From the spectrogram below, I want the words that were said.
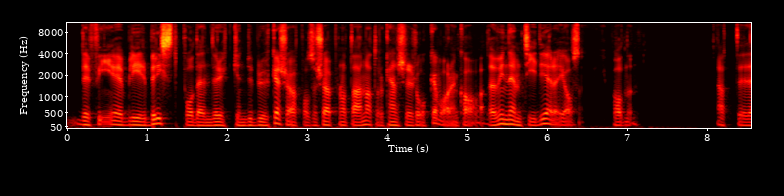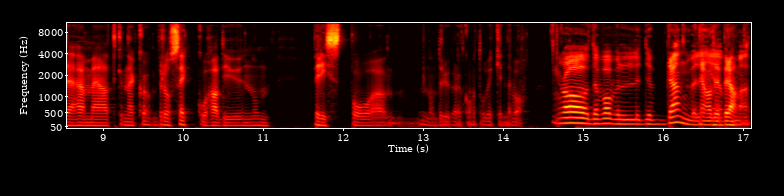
det fi- blir brist på den drycken du brukar köpa och så köper något annat och då kanske det råkar vara en cava. Det har vi nämnt tidigare i, podden. Att det här med att när prosecco hade ju någon brist på någon druva, jag kommer inte ihåg vilken det var. Ja, det var väl, det brann väl Ja, det brann.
